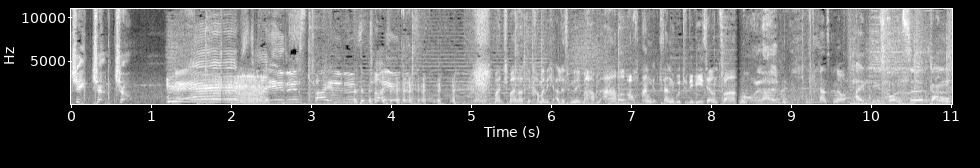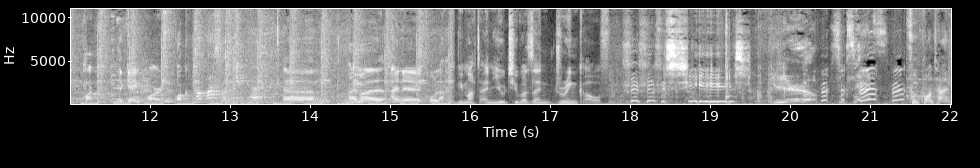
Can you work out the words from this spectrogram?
Ching Chang Chong. Teil ist, Teil ist, Teil ist. Manchmal, Leute, kann man nicht alles im Leben haben, aber auch dann gibt es eine gute Devise und zwar... Maul halten. Ganz genau. I please once Gang Pack, the Gang Part. Okay. Noch was vom Winter? Ähm, einmal eine Cola. Wie macht ein YouTuber seinen Drink auf? Food Porn Time.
